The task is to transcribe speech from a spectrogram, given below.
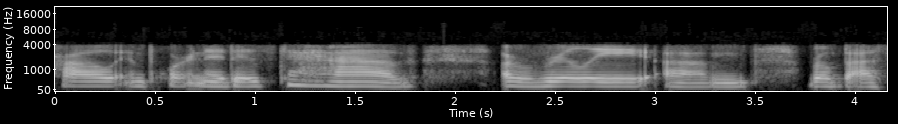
how important it is to have a really um, robust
